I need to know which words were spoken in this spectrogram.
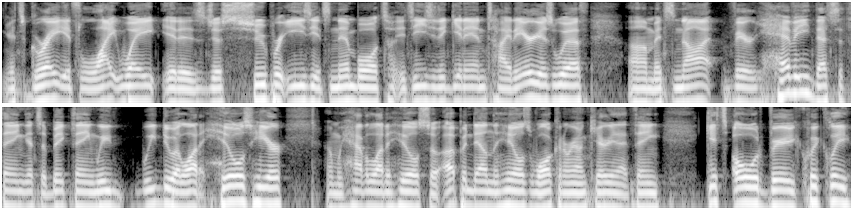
It's great. It's lightweight. It is just super easy. It's nimble. It's, it's easy to get in tight areas with. Um, it's not very heavy. That's the thing. That's a big thing. We we do a lot of hills here, and we have a lot of hills. So up and down the hills, walking around carrying that thing gets old very quickly.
